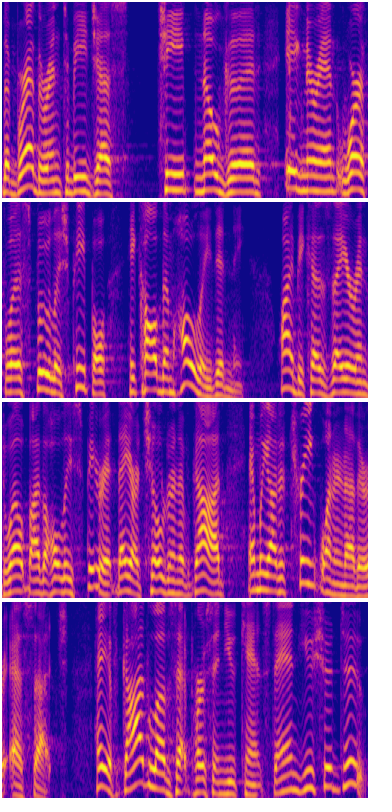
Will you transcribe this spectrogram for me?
the brethren to be just cheap, no good, ignorant, worthless, foolish people. He called them holy, didn't he? Why? Because they are indwelt by the Holy Spirit. They are children of God, and we ought to treat one another as such. Hey, if God loves that person you can't stand, you should too.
